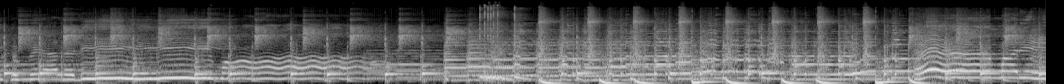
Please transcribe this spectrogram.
માલિક મેલડી માં. હે મારી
